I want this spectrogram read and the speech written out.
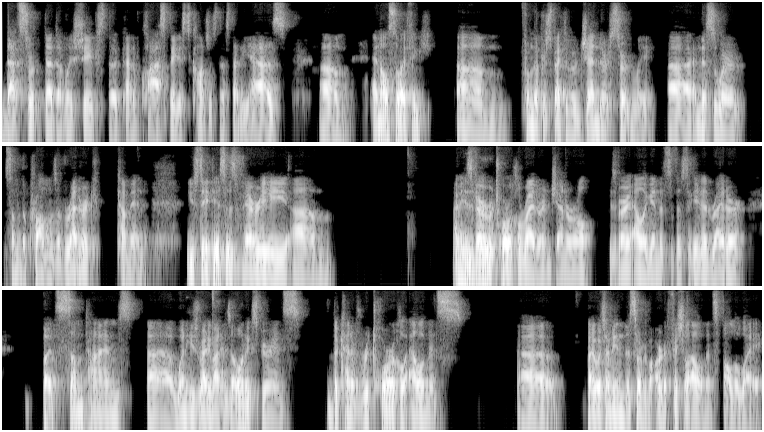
that sort that definitely shapes the kind of class based consciousness that he has. Um, and also i think um, from the perspective of gender certainly uh, and this is where some of the problems of rhetoric come in. Eustathius is very um, i mean he's a very rhetorical writer in general. He's a very elegant and sophisticated writer. But sometimes uh, when he's writing about his own experience the kind of rhetorical elements uh, by which i mean the sort of artificial elements fall away.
